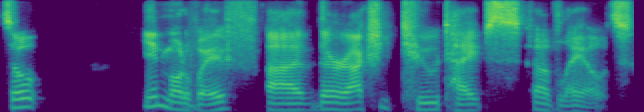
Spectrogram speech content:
So in MotiveWave, uh, there are actually two types of layouts.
